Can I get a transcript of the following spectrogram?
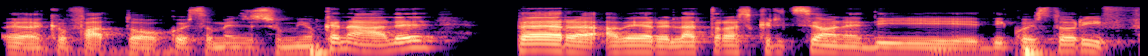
eh, che ho fatto questo mese sul mio canale per avere la trascrizione di, di, questo riff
